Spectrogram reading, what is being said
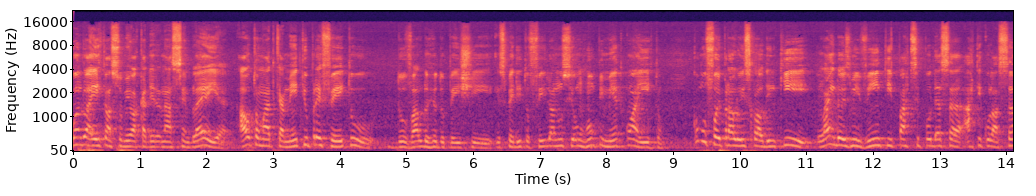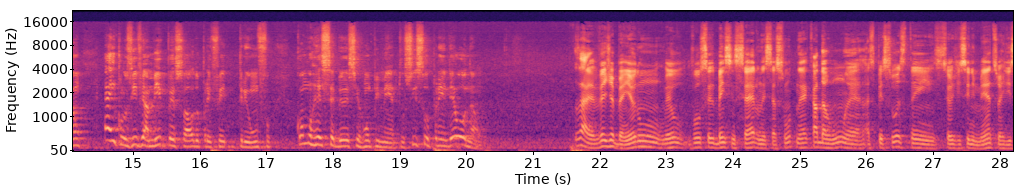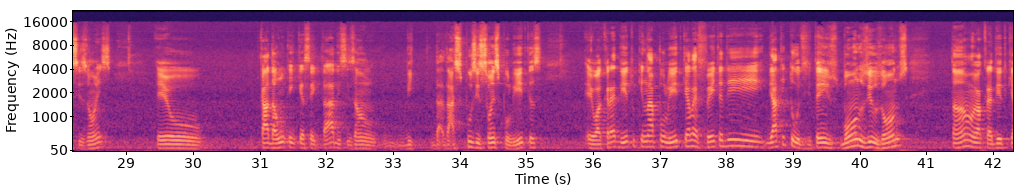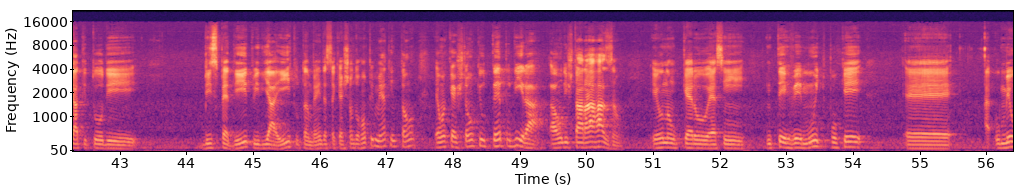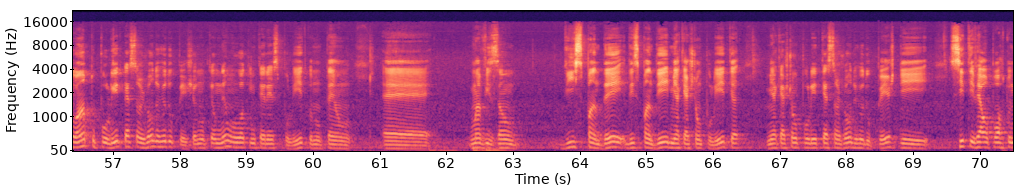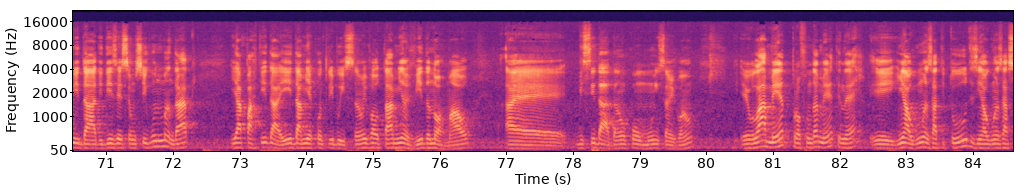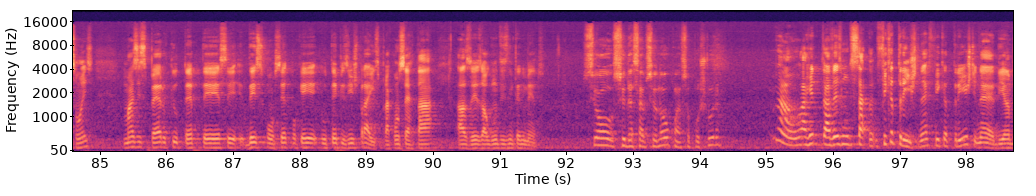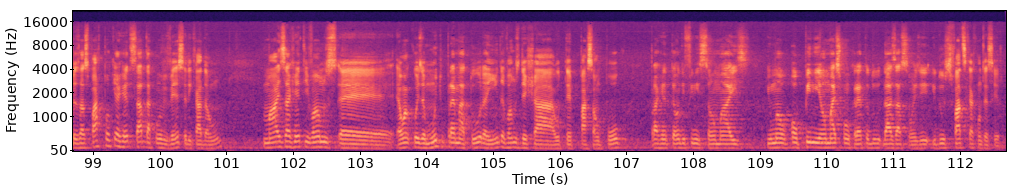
quando Ayrton assumiu a cadeira na Assembleia, automaticamente o prefeito do Vale do Rio do Peixe, Expedito Filho, anunciou um rompimento com Ayrton. Como foi para Luiz Claudino, que lá em 2020 participou dessa articulação, é inclusive amigo pessoal do prefeito Triunfo, como recebeu esse rompimento? Se surpreendeu ou não? Zé, veja bem, eu não, eu vou ser bem sincero nesse assunto, né? Cada um, é, as pessoas têm seus discernimentos, suas decisões. Eu, cada um tem que aceitar a decisão de, das posições políticas. Eu acredito que na política ela é feita de, de atitudes. Tem os bônus e os ônus. Então, eu acredito que a atitude de Expedito e de Ayrton também, dessa questão do rompimento, então, é uma questão que o tempo dirá, aonde estará a razão eu não quero assim intervir muito porque é, o meu âmbito político é São João do Rio do Peixe. Eu não tenho nenhum outro interesse político, não tenho é, uma visão de expandir, de expandir minha questão política. Minha questão política é São João do Rio do Peixe. De, se tiver a oportunidade de exercer um segundo mandato e a partir daí dar minha contribuição e voltar à minha vida normal é, de cidadão comum em São João eu lamento profundamente, né? E, em algumas atitudes, em algumas ações, mas espero que o tempo tenha esse, dê esse conserto, porque o tempo existe para isso, para consertar, às vezes, algum desentendimento. O senhor se decepcionou com essa postura? Não, a gente às vezes não, fica triste, né? Fica triste, né, de ambas as partes, porque a gente sabe da convivência de cada um. Mas a gente vamos. É, é uma coisa muito prematura ainda, vamos deixar o tempo passar um pouco para a gente ter uma definição mais e uma opinião mais concreta do, das ações e, e dos fatos que aconteceram.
